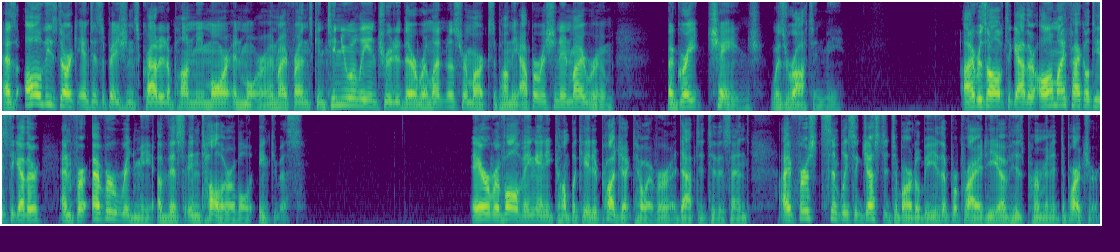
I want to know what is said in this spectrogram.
As all these dark anticipations crowded upon me more and more, and my friends continually intruded their relentless remarks upon the apparition in my room, a great change was wrought in me. I resolved to gather all my faculties together and forever rid me of this intolerable incubus. Ere revolving any complicated project, however, adapted to this end, I first simply suggested to Bartleby the propriety of his permanent departure.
